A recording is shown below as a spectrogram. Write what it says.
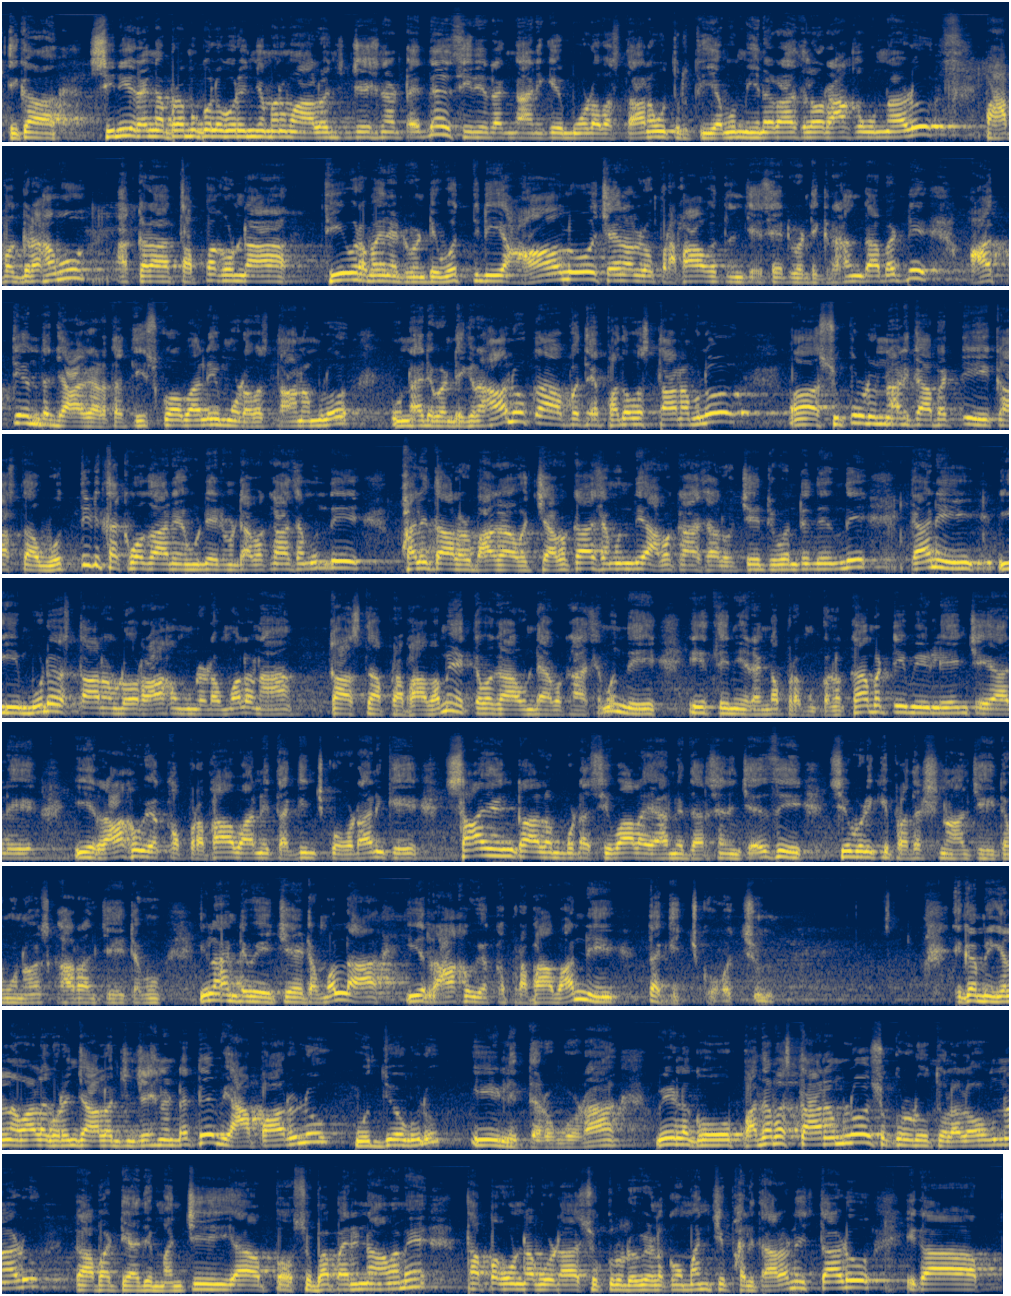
ఇక సినీ రంగ ప్రముఖుల గురించి మనం ఆలోచన చేసినట్టయితే సినీ రంగానికి మూడవ స్థానము తృతీయము మీనరాశిలో రాక ఉన్నాడు. పాపగ్రహము అక్కడ తప్పకుండా తీవ్రమైనటువంటి ఒత్తిడి ఆలోచనలు ప్రభావితం చేసేటువంటి గ్రహం కాబట్టి అత్యంత జాగ్రత్త తీసుకోవాలి. మూడవ స్థానంలో ఉన్నటువంటి గ్రహాలు కాకపోతే పదవ స్థానంలో శుక్రుడు ఉన్నాడు కాబట్టి కాస్త ఒత్తిడి తక్కువగానే ఉండేటువంటి అవకాశం ఉంది. ఫలితాలు బాగా వచ్చే అవకాశం ఉంది. అవకాశాలు వచ్చేటువంటిది ఉంది. కానీ ఈ మూడవ స్థానంలో రాహం ఉండడం వలన కాస్త ప్రభావం ఎక్కువగా ఉండే అవకాశం ఉంది. ఈ సినీ రంగ ప్రముఖులు. కాబట్టి వీళ్ళు ఏం చేయాలి? ఈ రాహు యొక్క ప్రభావాన్ని తగ్గించుకోవడానికి సాయంకాలం పూట శివాలయాన్ని దర్శనం చేసి శివుడికి ప్రదక్షిణాలు చేయటము నమస్కారాలు చేయటము ఇలాంటివి చేయటం వల్ల ఈ రాహు యొక్క ప్రభావాన్ని తగ్గించుకోవచ్చు. ఇక మిగిలిన వాళ్ళ గురించి ఆలోచన చేసినట్టయితే వ్యాపారులు ఉద్యోగులు వీళ్ళిద్దరూ కూడా వీళ్ళకు పదవ స్థానంలో శుక్రుడు తులలో ఉన్నాడు. కాబట్టి అది మంచి శుభ పరిణామమే. తప్పకుండా కూడా శుక్రుడు వీళ్ళకు మంచి ఫలితాలను ఇస్తాడు. ఇక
